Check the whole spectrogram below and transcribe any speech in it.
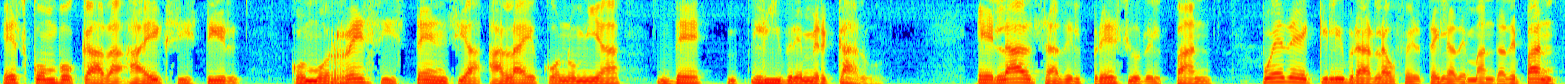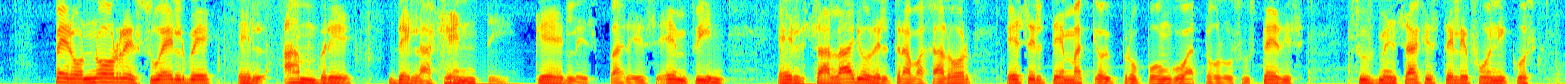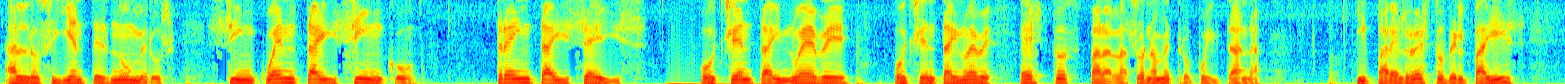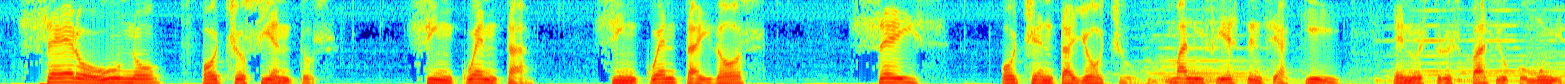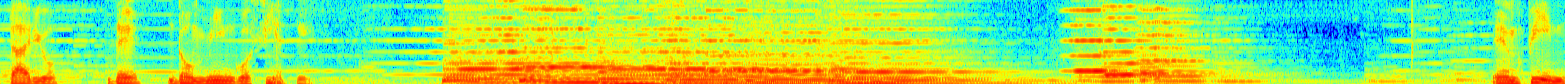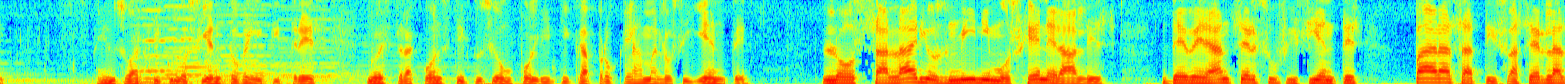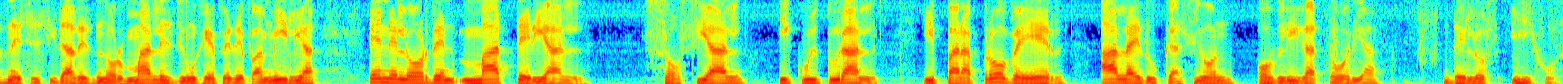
es convocada a existir como resistencia a la economía de libre mercado. El alza del precio del pan puede equilibrar la oferta y la demanda de pan, pero no resuelve el hambre de la gente. ¿Qué les parece? En fin, el salario del trabajador es el tema que hoy propongo a todos ustedes. Sus mensajes telefónicos a los siguientes números 55 36 89 89 estos para la zona metropolitana. Y para el resto del país 01 800 50 52 6 88 manifiéstense aquí en nuestro espacio comunitario de domingo 7 En fin, en su artículo 123, nuestra constitución política proclama lo siguiente. Los salarios mínimos generales deberán ser suficientes para satisfacer las necesidades normales de un jefe de familia en el orden material, social y cultural y para proveer a la educación obligatoria de los hijos.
